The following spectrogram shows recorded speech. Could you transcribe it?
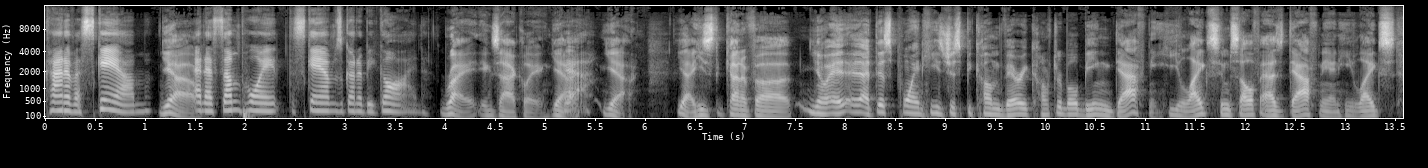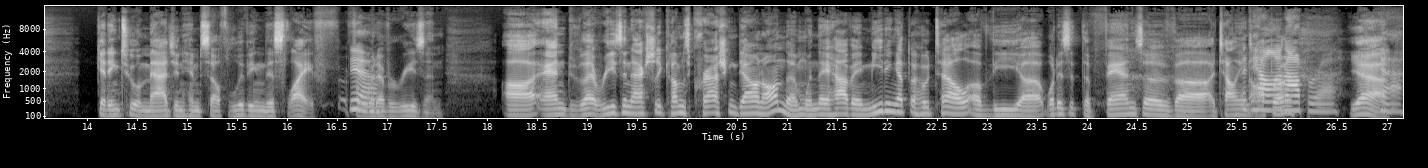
kind of a scam, yeah, and at some point the scam's going to be gone. right. Exactly. Yeah, Yeah. yeah, yeah. He's kind of uh, you know, at, at this point, he's just become very comfortable being Daphne. He likes himself as Daphne, and he likes getting to imagine himself living this life for Yeah. whatever reason. Uh, and that reason actually comes crashing down on them when they have a meeting at the hotel of the uh, what is it? The fans of uh, Italian, opera Italian opera. opera. Yeah. Yeah.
